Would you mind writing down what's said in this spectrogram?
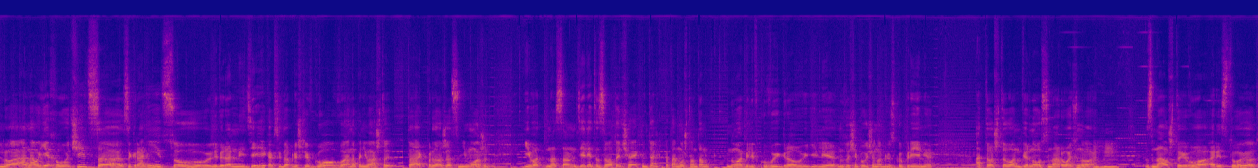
Но она уехала учиться за границу, либеральные идеи, как всегда, пришли в голову, она поняла, что так продолжаться не может. И вот на самом деле это золотой человек не только потому, что он там Нобелевку выиграл, или, ну, точнее, получил Нобелевскую премию, а то, что он вернулся на родину, знал, что его арестуют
